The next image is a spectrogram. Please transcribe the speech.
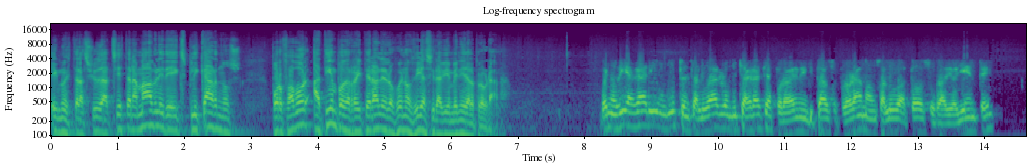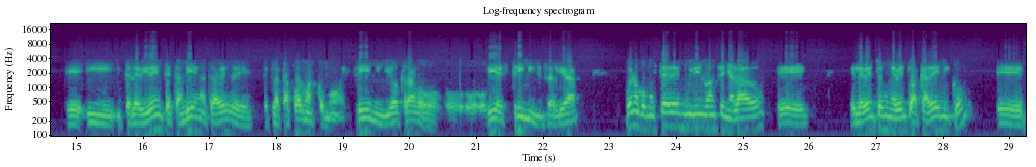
en nuestra ciudad. Si es tan amable de explicarnos, por favor, a tiempo de reiterarle los buenos días y la bienvenida al programa. Buenos días, Gary. Un gusto en saludarlo. Muchas gracias por haberme invitado a su programa. Un saludo a todos sus radio oyentes eh, y, televidentes también a través de, plataformas como streaming y otras o, vía streaming en realidad. Bueno, como ustedes muy bien lo han señalado, eh, el evento es un evento académico, eh,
